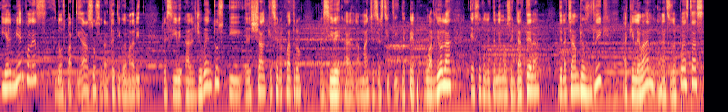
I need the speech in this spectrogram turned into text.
y el miércoles, dos partidazos, el Atlético de Madrid recibe al Juventus y el Schalke 04 recibe al Manchester City de Pep Guardiola. Eso es lo que tenemos en cartera de la Champions League. ¿A quién le van? Hagan sus apuestas.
